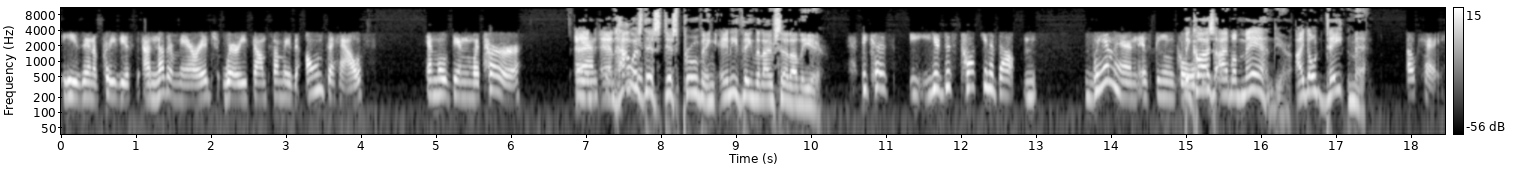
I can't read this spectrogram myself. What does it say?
he's in a previous, another marriage where he found somebody that owns a house and moved in with her. And, And- and how is this disproving anything that I've said on the air? Because you're just talking about women as being gold. Because I'm a man, dear. I don't date men. Okay.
